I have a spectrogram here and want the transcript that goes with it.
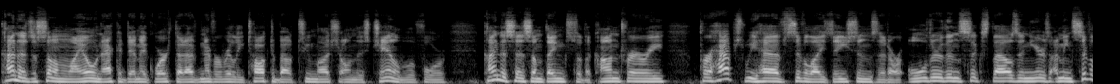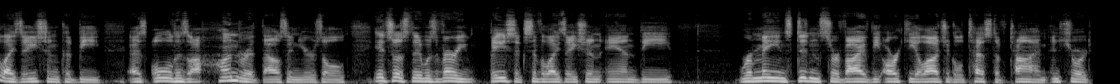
kind of just some of my own academic work that I've never really talked about too much on this channel before, kind of says some things to the contrary. Perhaps we have civilizations that are older than 6,000 years. I mean, civilization could be as old as 100,000 years old. It's just it was a very basic civilization and the remains didn't survive the archaeological test of time. In short,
